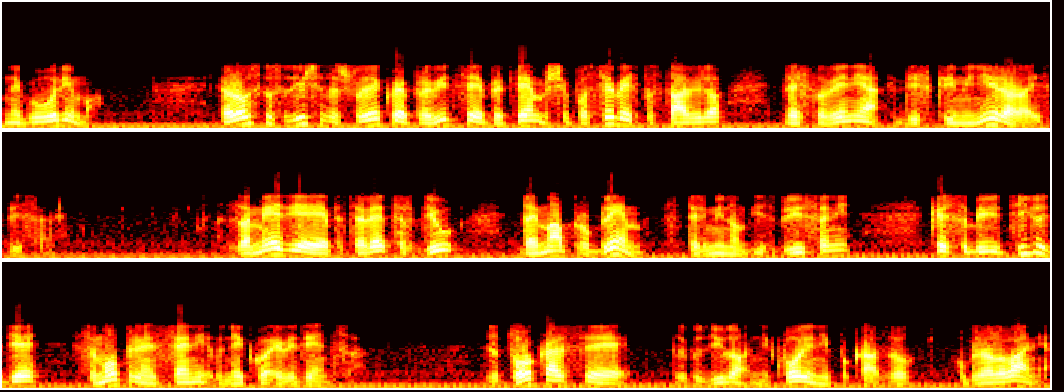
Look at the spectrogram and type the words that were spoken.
ne govorimo. Sodišče za človekove pravice je pri tem še posebej izpostavilo, da je Slovenija diskriminirala izbrisane. Za medije je Peterle trdil, da ima problem s terminom izbrisani, ker so bili ti ljudje samo preneseni v neko evidenco. Zato, kar se je zgodilo, nikoli ni pokazal obžalovanja.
